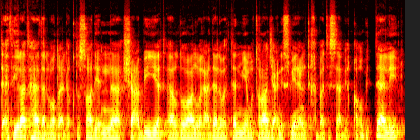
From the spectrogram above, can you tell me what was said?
تأثيرات هذا الوضع الاقتصادي أن شعبية أردوغان والعدالة والتنمية متراجعة نسبيا عن الانتخابات السابقة. وبالتالي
